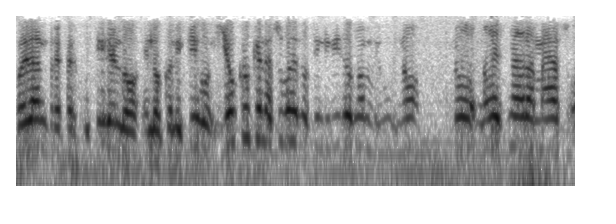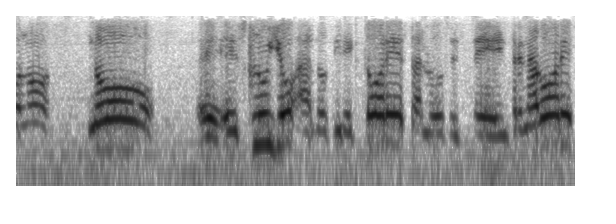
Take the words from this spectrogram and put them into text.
puedan repercutir en lo, en lo colectivo. Y yo creo que la suma de los individuos no, no, no, no es nada más o no, no eh, excluyo a los directores, a los este, entrenadores,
